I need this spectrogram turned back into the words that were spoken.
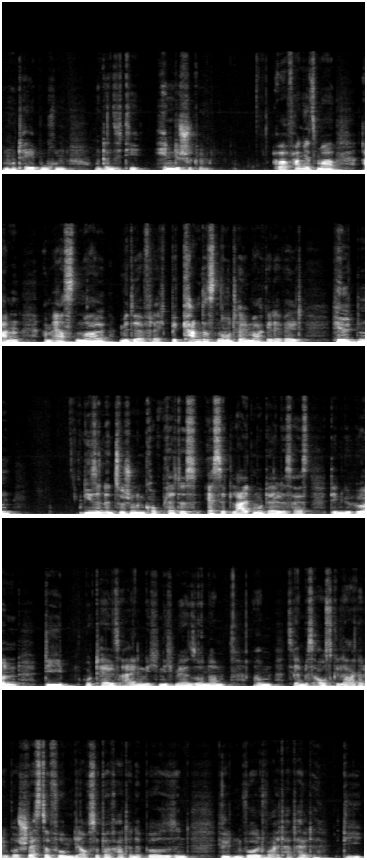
ein Hotel buchen und dann sich die Hände schütteln. Aber fangen jetzt mal an, am ersten Mal mit der vielleicht bekanntesten Hotelmarke der Welt, Hilton. Die sind inzwischen ein komplettes Asset-Light-Modell, das heißt, denen gehören die Hotels eigentlich nicht mehr, sondern ähm, sie haben das ausgelagert über Schwesterfirmen, die auch separat an der Börse sind. Hilton Worldwide hat halt die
